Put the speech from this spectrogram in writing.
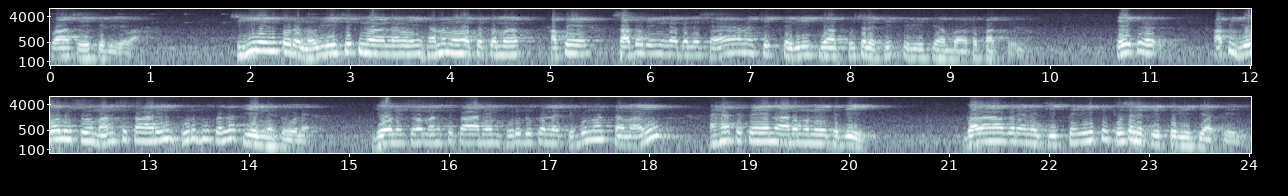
වාසය කෙරේවා. සිහියෙන් තොර නොවී සිටනවා නම් හැම මොහොතකම අපේ සතුටින් ලැබෙන සෑම චිත්ත වීතියක් කුසල චිත්ත වීතියක් බවට පත් වෙනවා. ඒක අපි යෝනිසෝ මනසිකාරයෙන් පුරුදු කරලා තියෙන්න ඕනේ. යෝනිසෝ මනසිකාරයෙන් පුරුදු කරලා තිබුණොත් තමයි ඇහැට පේන අරමුණේකදී ගලාගෙන යන චිත්ත වීති කුසල චිත්ත වීතියක් වෙන්නේ.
